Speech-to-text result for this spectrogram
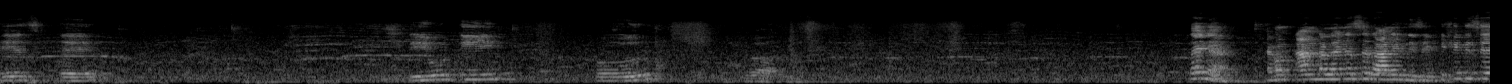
is a beautiful তাই না? এখন আন্ডারলাইন আছে রানীর নিচে। কিসের নিচে?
